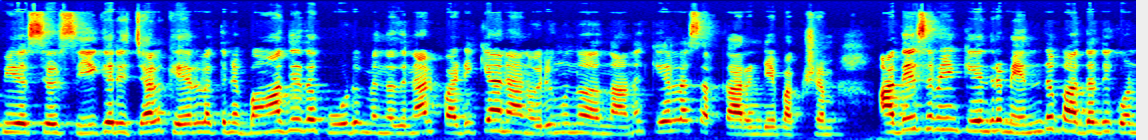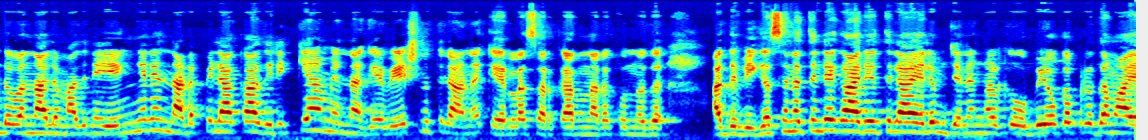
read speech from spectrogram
പി എസിൽ സ്വീകരിച്ചാൽ കേരളത്തിന് ബാധ്യത കൂടുമെന്നതിനാൽ പഠിക്കാനാണ് ഒരുങ്ങുന്നതെന്നാണ് കേരള സർക്കാരിന്റെ പക്ഷം. അതേസമയം കേന്ദ്രം എന്ത് പദ്ധതി കൊണ്ടുവന്നാലും അതിനെ എങ്ങനെ നടപ്പിലാക്കാതിരിക്കാമെന്ന ഗവേഷണത്തിലാണ് കേരള സർക്കാർ നടക്കുന്നത്. അത് വികസനത്തിന്റെ കാര്യത്തിലായാലും ജനങ്ങൾക്ക് ഉപയോഗപ്രദമായ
